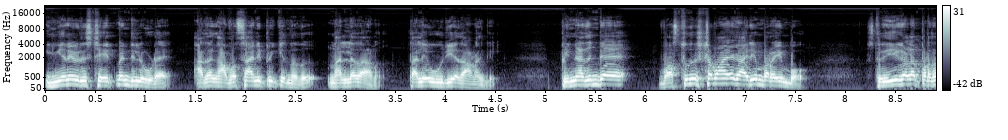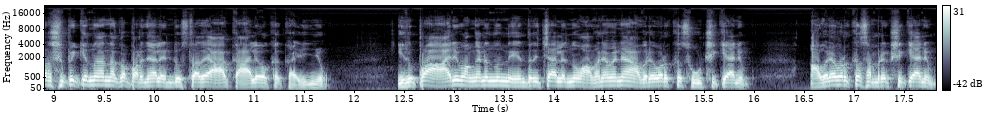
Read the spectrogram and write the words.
ഇങ്ങനെ ഒരു സ്റ്റേറ്റ്മെന്റിലൂടെ അതങ്ങ് അവസാനിപ്പിക്കുന്നത് നല്ലതാണ് തലയൂരിയതാണെങ്കിൽ പിന്നെ അതിന്റെ വസ്തുനിഷ്ഠമായ കാര്യം പറയുമ്പോൾ സ്ത്രീകളെ പ്രദർശിപ്പിക്കുന്നതെന്നൊക്കെ പറഞ്ഞാൽ എന്റെ ഉസ്താദെ ആ കാലമൊക്കെ കഴിഞ്ഞു. ഇതിപ്പോൾ ആരും അങ്ങനൊന്നും നിയന്ത്രിച്ചാലൊന്നും അവനവനെ അവരവർക്ക് സൂക്ഷിക്കാനും അവരവർക്ക് സംരക്ഷിക്കാനും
